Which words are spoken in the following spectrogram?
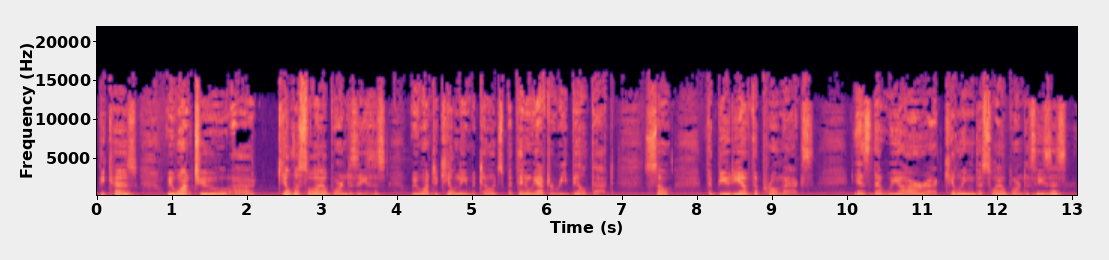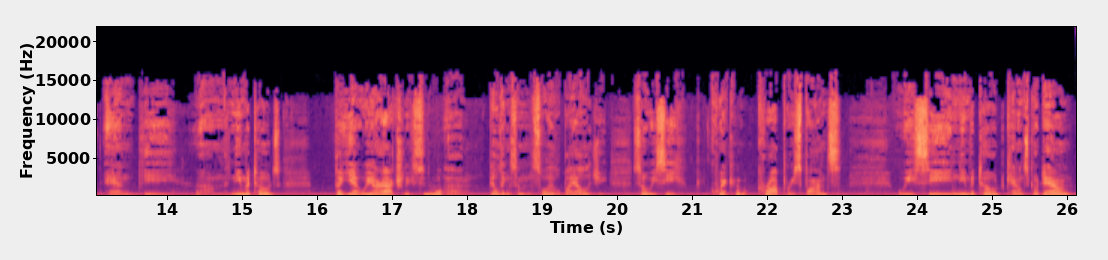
because we want to uh, kill the soil borne diseases. We want to kill nematodes, but then we have to rebuild that. So the beauty of the Promax is that we are uh, killing the soil borne diseases and the um, nematodes, but yet we are actually uh, building some soil biology. So we see quick crop response. We see nematode counts go down,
